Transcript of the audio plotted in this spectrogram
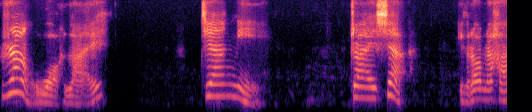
让我来将你摘下 อีกรอบนะคะ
